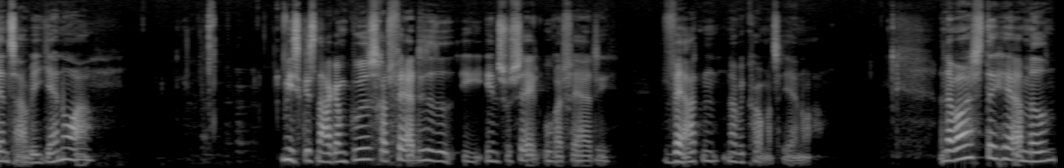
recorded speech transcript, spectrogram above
Den tager vi i januar. Vi skal snakke om Guds retfærdighed i en social uretfærdig verden, når vi kommer til januar. Men der var også det her med,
